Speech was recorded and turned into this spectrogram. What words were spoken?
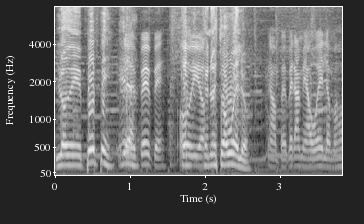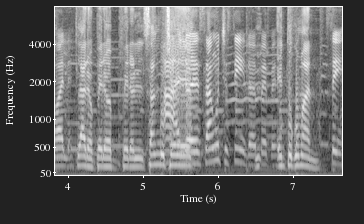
lo de Pepe. Lo Era, de Pepe, que- obvio. Que no es tu abuelo. No, Pepe era mi abuelo, más vale. Claro, pero, pero el sándwich Ah, de- lo del sándwich sí, lo de Pepe. en Tucumán. Sí.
